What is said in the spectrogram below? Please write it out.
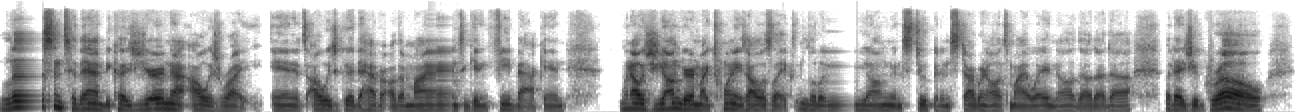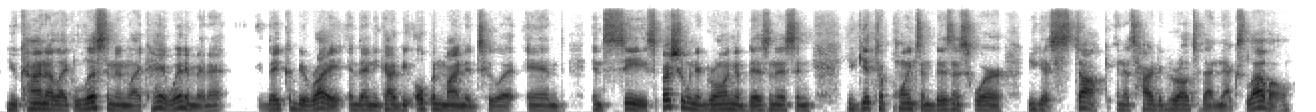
listen to them because you're not always right, and it's always good to have other minds and getting feedback. And when I was younger in my 20s, I was like a little young and stupid and stubborn. Oh, it's my way. No, da da da. But as you grow, you kind of like listen and like, hey, wait a minute they could be right and then you got to be open-minded to it and and see especially when you're growing a business and you get to points in business where you get stuck and it's hard to grow to that next level.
